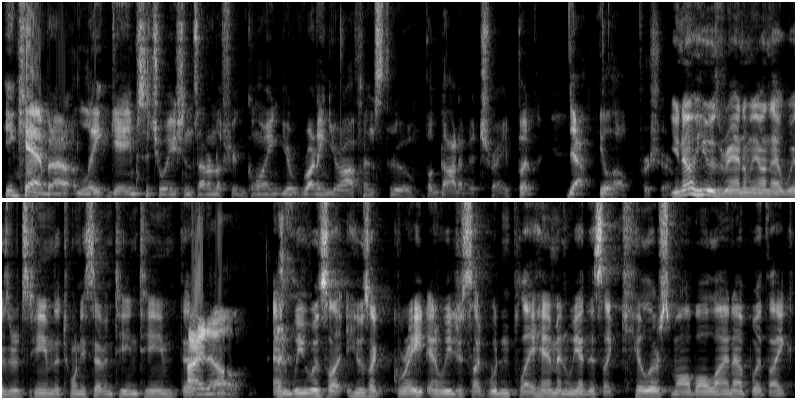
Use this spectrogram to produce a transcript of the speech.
He can, but late game situations, I don't know if you're going, you're running your offense through Bogdanovic, right? But yeah, he'll help for sure. You know, he was randomly on that Wizards team, the 2017 team. That, I know. and we was like, he was like great, and we just like wouldn't play him, and we had this like killer small ball lineup with like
